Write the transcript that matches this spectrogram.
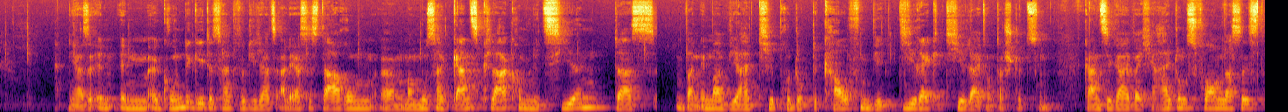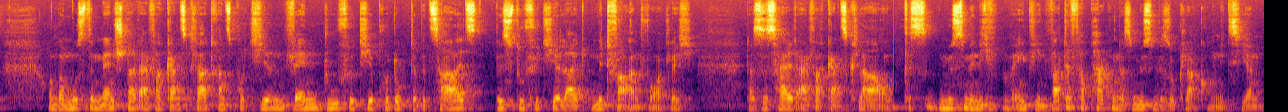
Ja, also im, im Grunde geht es halt wirklich als allererstes darum, äh, man muss halt ganz klar kommunizieren, dass wann immer wir halt Tierprodukte kaufen, wir direkt Tierleid unterstützen. Ganz egal, welche Haltungsform das ist. Und man muss den Menschen halt einfach ganz klar transportieren, wenn du für Tierprodukte bezahlst, bist du für Tierleid mitverantwortlich. Das ist halt einfach ganz klar. Und das müssen wir nicht irgendwie in Watte verpacken, das müssen wir so klar kommunizieren.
